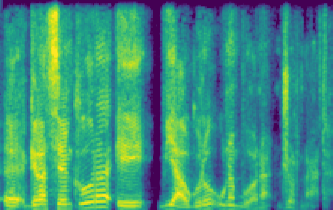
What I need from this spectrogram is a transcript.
Eh, grazie ancora e vi auguro una buona giornata.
